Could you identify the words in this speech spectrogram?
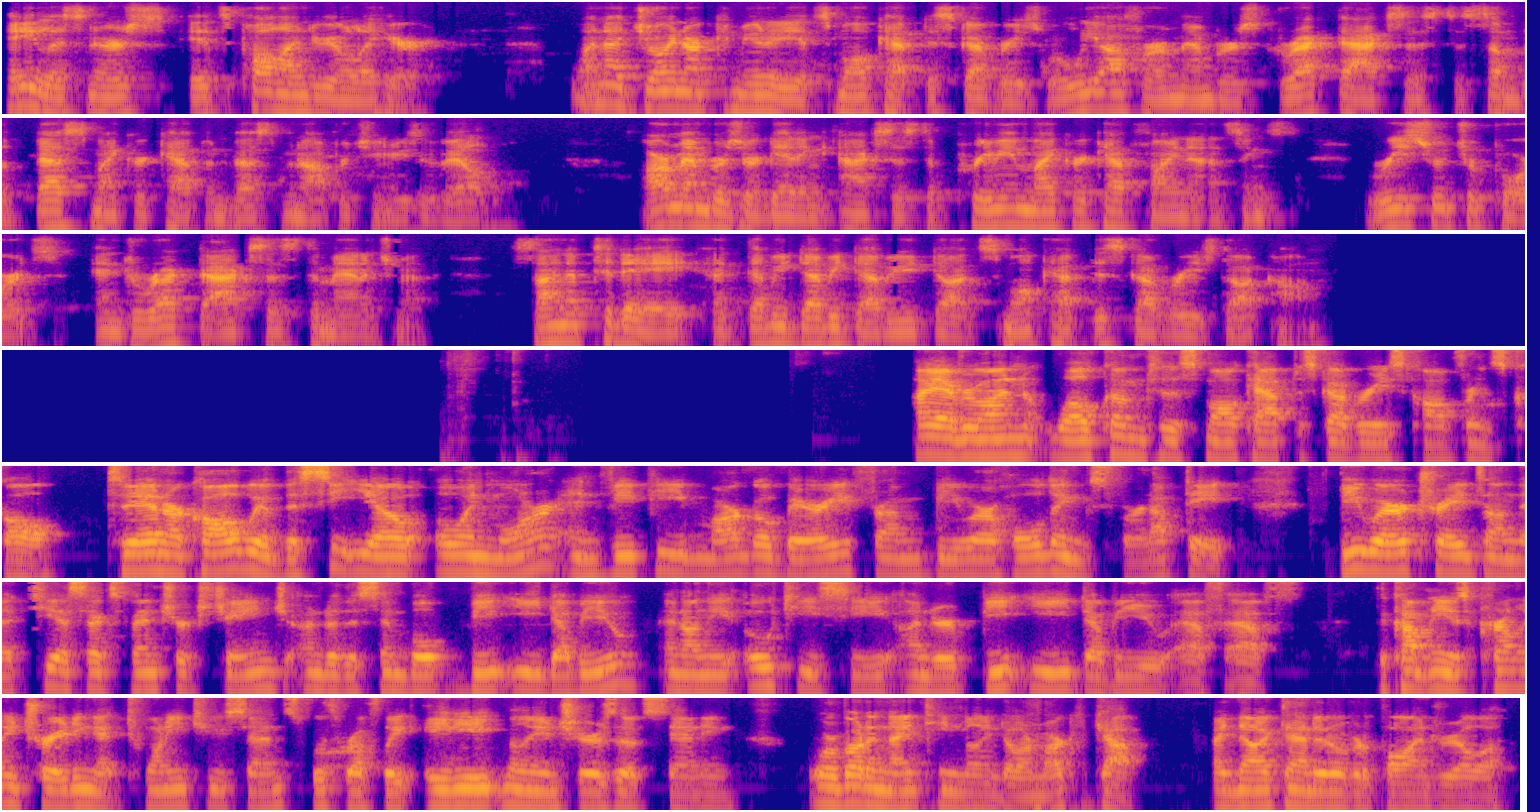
Hey listeners, it's Paul Andreola here. Why not join our community at Small Cap Discoveries where we offer our members direct access to some of the best microcap investment opportunities available. Our members are getting access to premium microcap financings, research reports, and direct access to management. Sign up today at www.smallcapdiscoveries.com. Hi, everyone. Welcome to the Small Cap Discoveries conference call. Today on our call, we have the CEO, Owen Moore, and VP Margaux Berry from BeWhere Holdings for an update. BeWhere trades on the TSX Venture Exchange under the symbol BEW and on the OTC under BEWFF. The company is currently trading at 22 cents with roughly 88 million shares outstanding, or about a $19 million market cap. I'd now like to hand it over to Paul Andreola.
